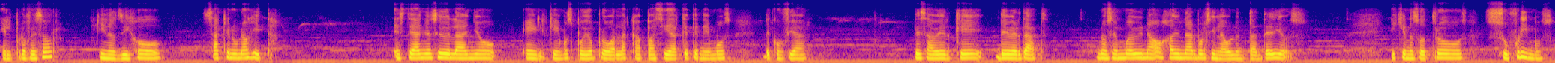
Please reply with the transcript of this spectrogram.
el profesor y nos dijo, saquen una hojita. Este año ha sido el año en el que hemos podido probar la capacidad que tenemos de confiar, de saber que de verdad no se mueve una hoja de un árbol sin la voluntad de Dios y que nosotros sufrimos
